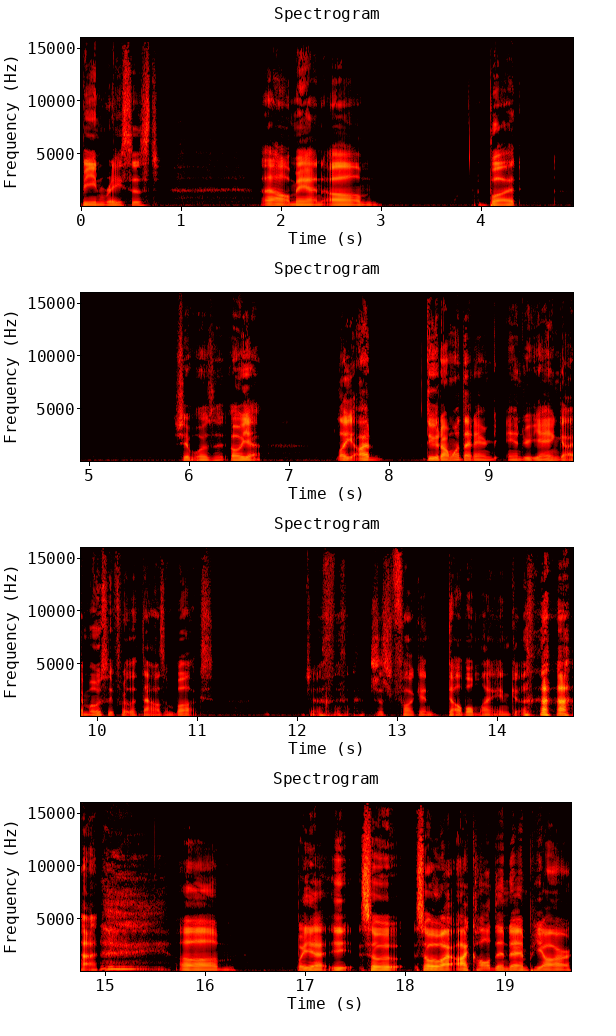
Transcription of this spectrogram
being racist. Oh man, um, but shit, what was it? Oh yeah, like I, dude, I want that Andrew Yang guy mostly for the thousand bucks. Just, just fucking double my income. um, but yeah, so so I, I called into NPR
